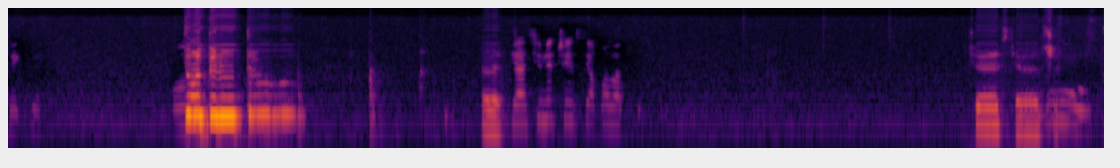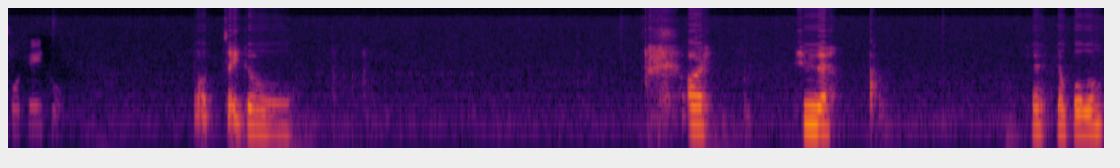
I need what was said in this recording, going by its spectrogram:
Bekle. Dın dın. Evet. gel şimdi chest yapma vakti. Chest chest chest. Oo, potato. Potato. Ay. Şimdi. Chest yapalım.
